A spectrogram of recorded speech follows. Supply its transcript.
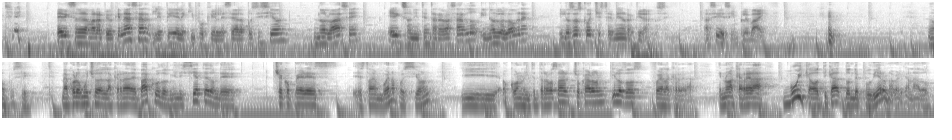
Ericsson era más rápido que Nasser, le pide al equipo que le sea la posición, no lo hace, Ericsson intenta rebasarlo y no lo logra, y los dos coches terminan retirándose. Así de simple, bye. No, pues sí. Me acuerdo mucho de la carrera de Baku 2017, donde Checo Pérez estaba en buena posición y Ocon lo intenta rebasar, chocaron y los dos fue a la carrera. En una carrera muy caótica donde pudieron haber ganado,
